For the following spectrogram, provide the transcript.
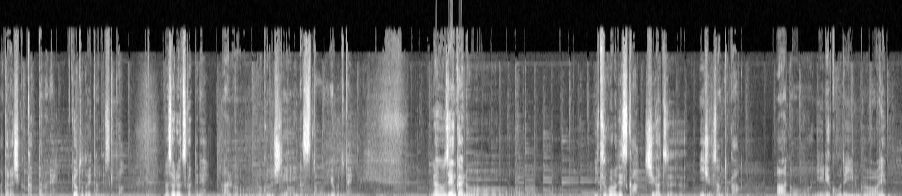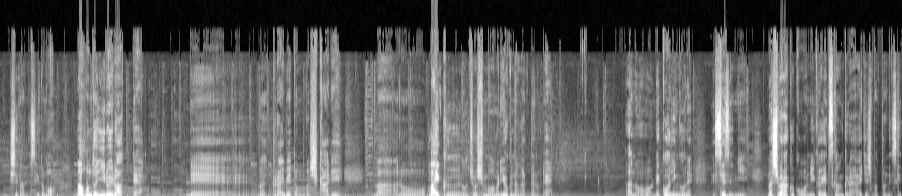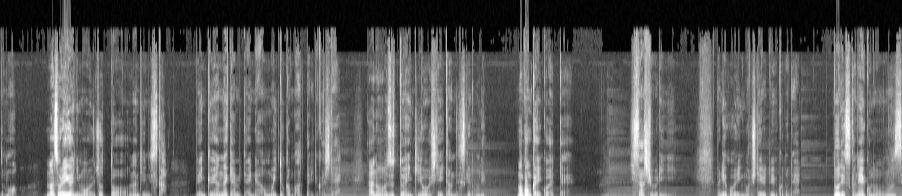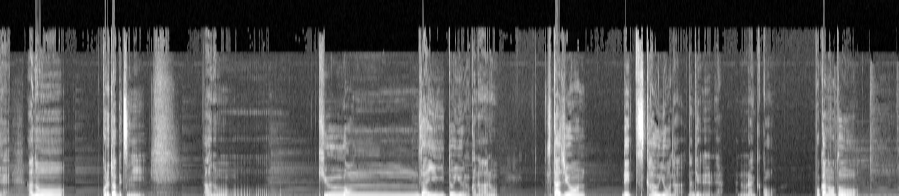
新しく買ったので今日届いたんですけど、まあ、それを使ってねあの録音していますということで。あの前回のいつ頃ですか？4月23とかあのにレコーディングをねしてたんですけどもまあ本当にいろいろあってで、まあ、プライベートもしかりまあ、あの、マイクの調子もあまり良くなかったので、あの、レコーディングをね、せずに、まあしばらくこう2ヶ月間くらい空いてしまったんですけども、まあそれ以外にもちょっと、なんて言うんですか、勉強やんなきゃみたいな思いとかもあったりとかして、あの、ずっと延期をしていたんですけどもね。まあ今回こうやって、久しぶりに、レコーディングをしているということで、どうですかね、この音声。あのーこれとは別に、あのー吸音材というのかな、あの、スタジオで使うような、なんて言うんだろうね。あの、なんかこう、他の音を、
